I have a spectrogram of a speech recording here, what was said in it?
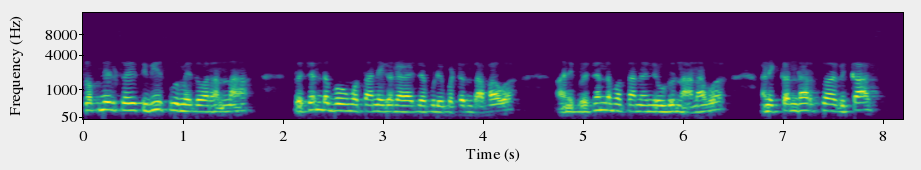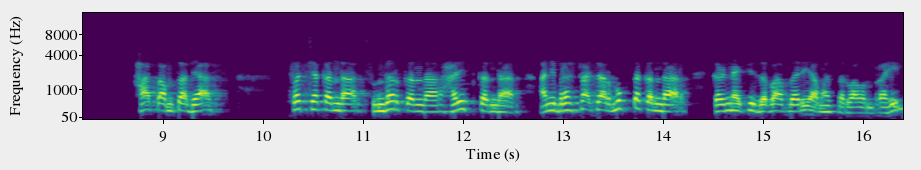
स्वप्नीलसहित वीस उमेदवारांना प्रचंड बहुमताने घड्याळाच्या पुढे बटन दाबावं आणि प्रचंड मताने निवडून आणावं. आणि कंधारचा विकास हाच आमचा ध्यास. स्वच्छ कंधार सुंदर कंधार हरित कंधार आणि भ्रष्टाचार मुक्त कंधार करण्याची जबाबदारी आम्हा सर्वांवर राहील.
